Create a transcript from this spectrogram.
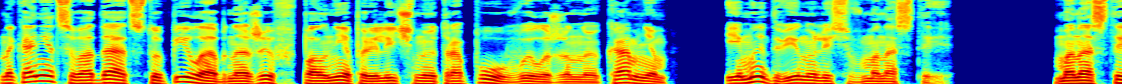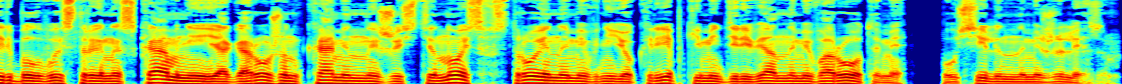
Наконец вода отступила, обнажив вполне приличную тропу, выложенную камнем, и мы двинулись в монастырь. Монастырь был выстроен из камня и огорожен каменной жестяной с встроенными в нее крепкими деревянными воротами, усиленными железом.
